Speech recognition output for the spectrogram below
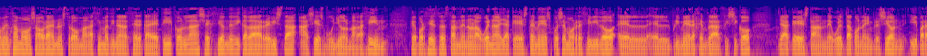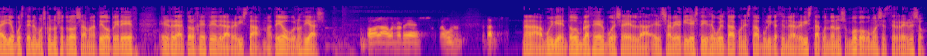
Comenzamos ahora en nuestro magazine matinal cerca de ti con la sección dedicada a la revista Así es Buñol Magazine, que por cierto están de enhorabuena ya que este mes pues hemos recibido el, el primer ejemplar físico ya que están de vuelta con la impresión y para ello pues tenemos con nosotros a Mateo Pérez, el redactor jefe de la revista. Mateo, buenos días. Hola, buenos días, Raúl. ¿Qué tal? Nada, muy bien, todo un placer pues el, el saber que ya estáis de vuelta con esta publicación de la revista. Cuéntanos un poco cómo es este regreso.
